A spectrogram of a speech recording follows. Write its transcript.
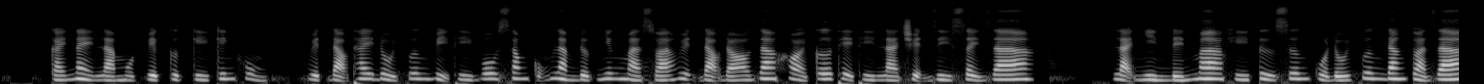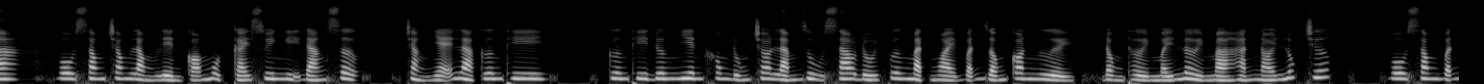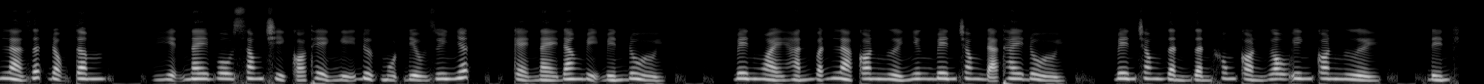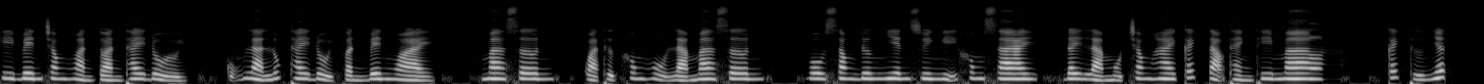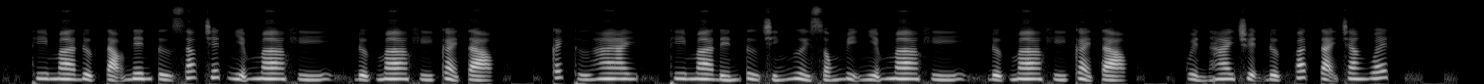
Cái này là một việc cực kỳ kinh khủng. Huyệt đạo thay đổi phương vị thì vô song cũng làm được nhưng mà xóa huyệt đạo đó ra khỏi cơ thể thì là chuyện gì xảy ra? Lại nhìn đến ma khí từ xương của đối phương đang tỏa ra, vô song trong lòng liền có một cái suy nghĩ đáng sợ. Chẳng nhẽ là cương thi? Cương thi đương nhiên không đúng cho lắm dù sao đối phương mặt ngoài vẫn giống con người, đồng thời mấy lời mà hắn nói lúc trước. Vô song vẫn là rất động tâm. Hiện nay vô song chỉ có thể nghĩ được một điều duy nhất, kẻ này đang bị biến đổi. Bên ngoài hắn vẫn là con người nhưng bên trong đã thay đổi. Bên trong dần dần không còn gâu in con người. Đến khi bên trong hoàn toàn thay đổi, cũng là lúc thay đổi phần bên ngoài. Ma Sơn, quả thực không hổ là Ma Sơn. Vô song đương nhiên suy nghĩ không sai. Đây là một trong hai cách tạo thành thi ma. Cách thứ nhất, Thi ma được tạo nên từ xác chết nhiễm ma khí, được ma khí cải tạo. Cách thứ hai, thi ma đến từ chính người sống bị nhiễm ma khí, được ma khí cải tạo. Quyển 2 chuyện được phát tại trang web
